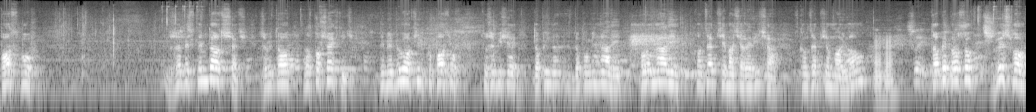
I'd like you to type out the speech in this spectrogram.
posłów, żeby z tym dotrzeć, żeby to rozpowszechnić. Gdyby było kilku posłów, którzy by się dopina, dopominali, porównali koncepcję Macierewicza z koncepcją moją, to by po prostu wyszło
